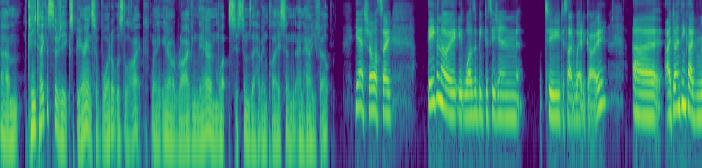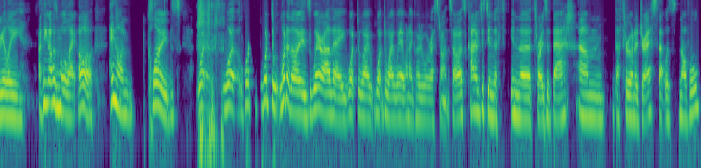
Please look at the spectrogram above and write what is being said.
Um, can you take us through the experience of what it was like when you know arriving there and what systems they have in place and, and how you felt? Yeah, sure. So even though it was a big decision to decide where to go, uh, I don't think I'd really. I think I was more like, oh, hang on, clothes. What what what what do, what are those? Where are they? What do I what do I wear when I go to a restaurant? So I was kind of just in the in the throes of that. Um, I threw on a dress that was novel,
